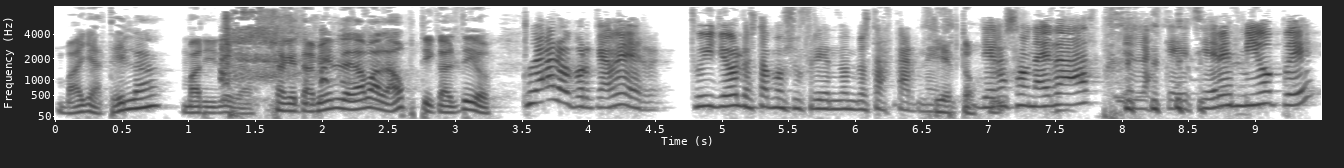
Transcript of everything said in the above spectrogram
Vaya tela marinera. O sea que también le daba la óptica al tío. Claro, porque a ver, tú y yo lo estamos sufriendo en nuestras carnes. Cierto. Llegas a una edad en la que si eres miope,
